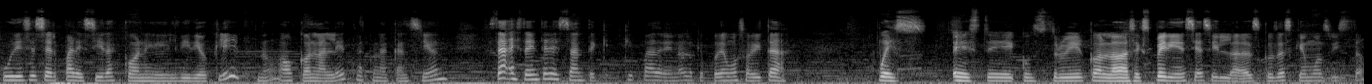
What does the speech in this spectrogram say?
pudiese ser parecida con el videoclip, ¿no? O con la letra, con la canción. Está, está interesante, qué, padre, ¿no? Lo que podemos ahorita, pues, este, construir con las experiencias y las cosas que hemos visto.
